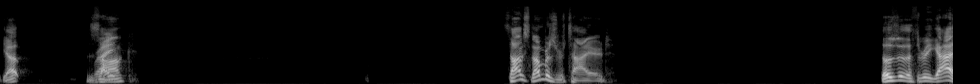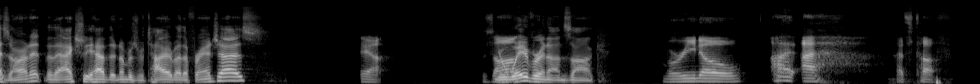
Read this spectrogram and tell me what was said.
Yep. Zonk. Right? Zonk's numbers retired. Those are the three guys, aren't it? That actually have their numbers retired by the franchise. Yeah. Zonk, You're wavering on Zonk. Marino. I, I that's tough.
